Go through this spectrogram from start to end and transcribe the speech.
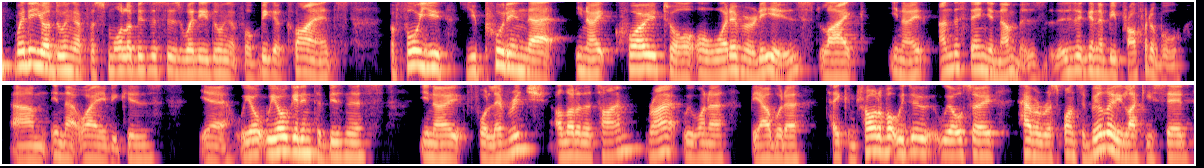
whether you're doing it for smaller businesses, whether you're doing it for bigger clients, before you you put in that you know quote or or whatever it is, like you know, understand your numbers. Is it going to be profitable um, in that way? Because yeah, we all, we all get into business, you know, for leverage a lot of the time, right? We want to be able to take control of what we do. We also have a responsibility, like you said,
